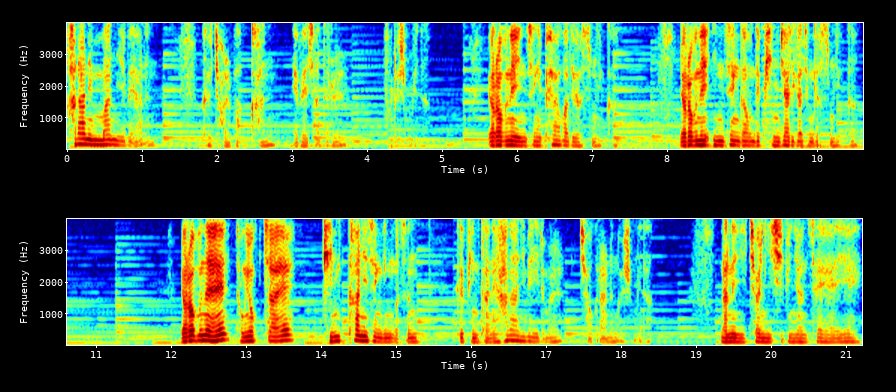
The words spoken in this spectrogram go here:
하나님만 예배하는 그 절박한 예배자들을 부르십니다. 여러분의 인생이 폐허가 되었습니까? 여러분의 인생 가운데 빈자리가 생겼습니까? 여러분의 동역자의 빈칸이 생긴 것은 그 빈칸에 하나님의 이름을 적으라는 것입니다. 나는 2022년 새해에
